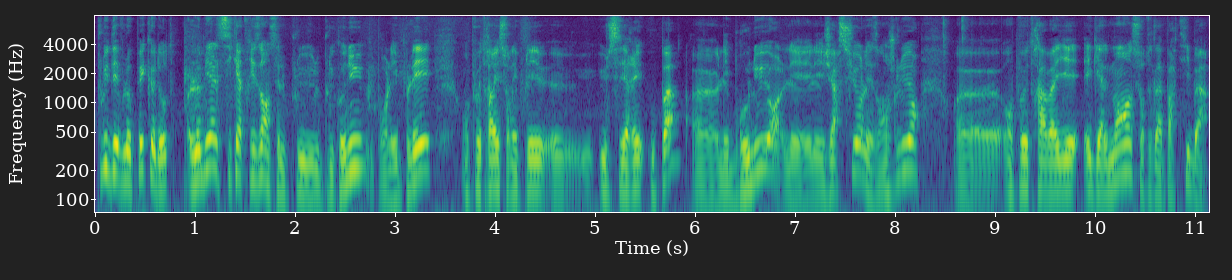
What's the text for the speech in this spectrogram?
plus développées que d'autres. Le miel cicatrisant, c'est le plus, le plus connu pour les plaies. On peut travailler sur les plaies euh, ulcérées ou pas, euh, les brûlures, les, les gerçures, les engelures. Euh, on peut travailler également sur toute la partie bah,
